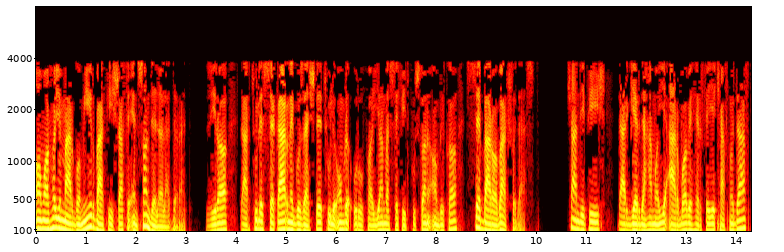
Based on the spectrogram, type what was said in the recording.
آمارهای مرگ و میر بر پیشرفت انسان دلالت دارد. زیرا در طول سه قرن گذشته طول عمر اروپاییان و سفیدپوستان آمریکا سه برابر شده است. چندی پیش در گرد همایی ارباب حرفه کفن و دفت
